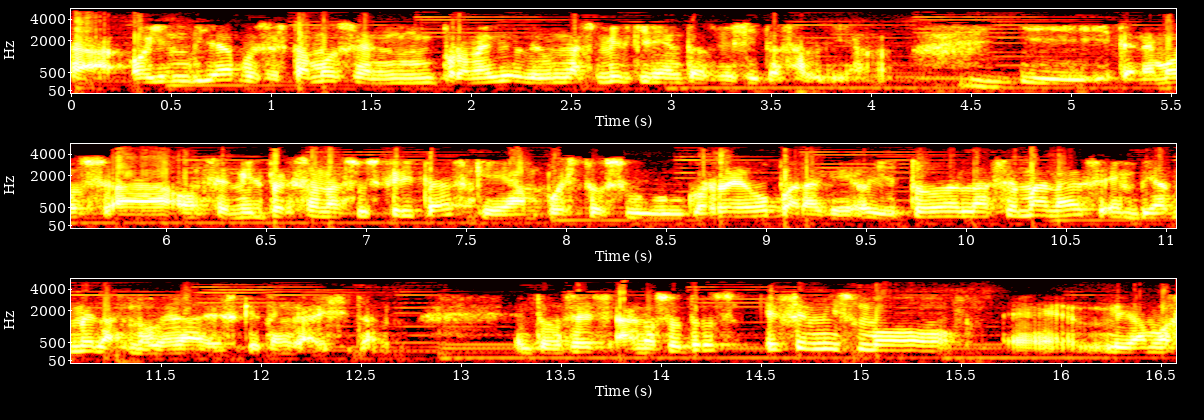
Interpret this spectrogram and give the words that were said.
sea, hoy en día pues estamos en un promedio de unas 1.500 visitas al día, ¿no? Mm. y, tenemos a 11.000 personas suscritas que han puesto su correo para que, oye, todas las semanas enviadme las novedades que tengáis tal. Entonces, a nosotros ese mismo, eh, digamos,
